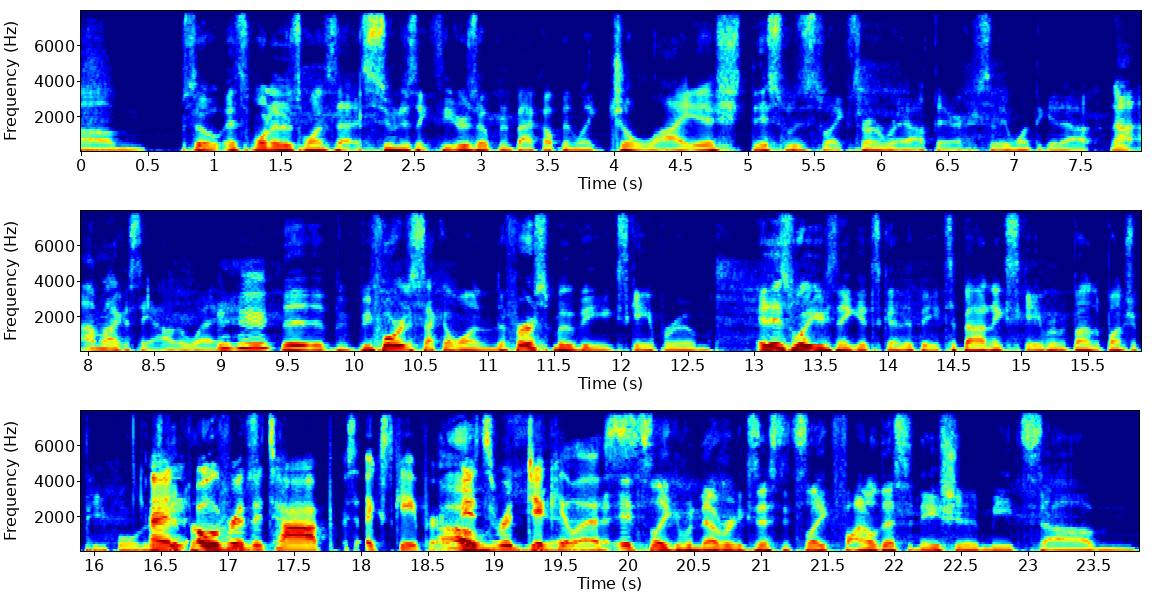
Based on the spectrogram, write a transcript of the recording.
Um, so it's one of those ones that as soon as like theaters open back up in like July ish, this was like thrown right out there. So they want to get out. Now I'm not gonna say out of the way. Mm-hmm. The b- before the second one, the first movie, Escape Room. It is what you think it's going to be. It's about an escape room, about a bunch of people. There's and over rooms. the top escape room. Oh, it's yeah. ridiculous. It's like it would never exist. It's like Final Destination meets um,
